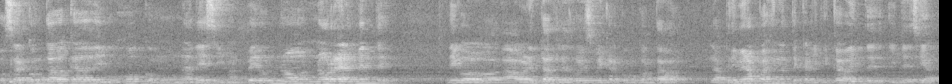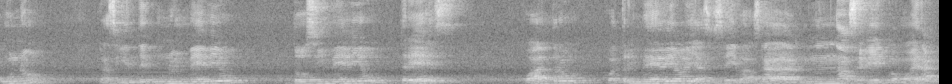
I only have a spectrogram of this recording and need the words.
o sea, contaba cada dibujo como una décima, pero no, no realmente. Digo, ahorita les voy a explicar cómo contaba. La primera página te calificaba y te, y te decía uno, la siguiente uno y medio, dos y medio, tres, cuatro, cuatro y medio y así se iba. O sea, no sé bien cómo era,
